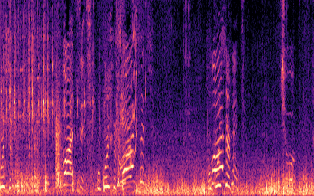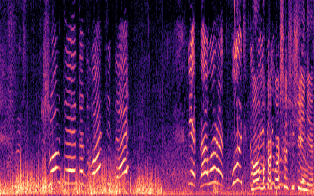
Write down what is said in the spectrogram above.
Десять, Кукусик, двадцать, кукусик. двадцать, Кукусик. двадцать. Чего? Желтое это двадцать, да? Нет, наоборот, вот. Мама, как ваши ощущения?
